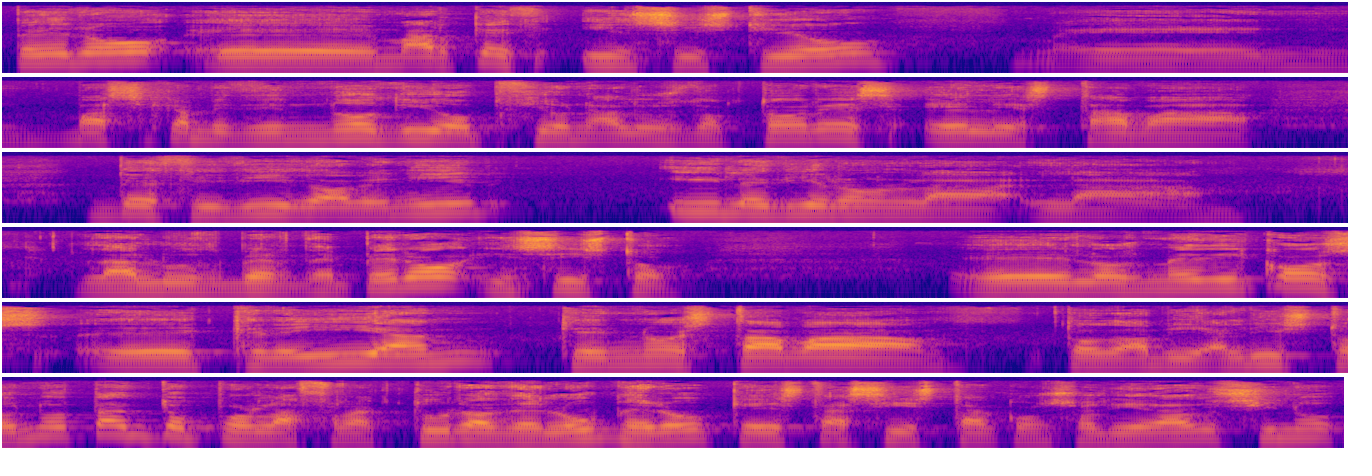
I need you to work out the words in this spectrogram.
pero eh, Márquez insistió, básicamente no dio opción a los doctores, él estaba decidido a venir y le dieron la, luz verde. Pero, insisto, eh, los médicos eh, creían que no estaba todavía listo, no tanto por la fractura del húmero, que esta sí está consolidado, sino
